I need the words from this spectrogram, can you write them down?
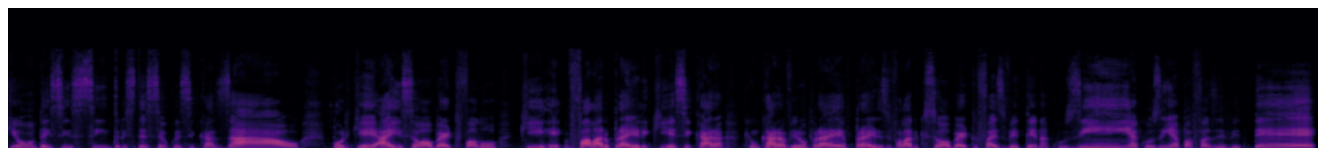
que ontem se, se entristeceu com esse casal, porque aí seu Alberto falou que eh, falaram pra ele que esse cara, que um cara virou pra, pra eles e falaram que seu Alberto faz VT na cozinha, cozinha pra fazer VT,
